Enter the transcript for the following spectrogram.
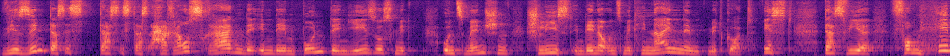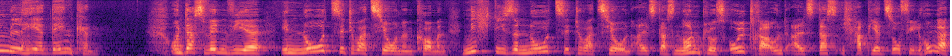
wir sind, das ist, das ist das Herausragende in dem Bund, den Jesus mit uns Menschen schließt, in den er uns mit hineinnimmt mit Gott, ist, dass wir vom Himmel her denken. Und dass wenn wir in Notsituationen kommen, nicht diese Notsituation als das Nonplusultra und als das, ich habe jetzt so viel Hunger,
